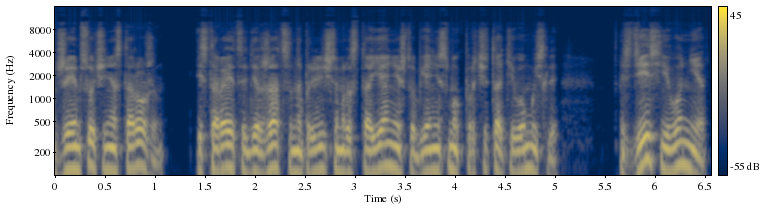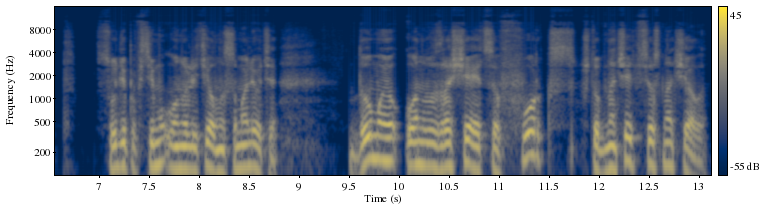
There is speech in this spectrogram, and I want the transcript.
Джеймс очень осторожен и старается держаться на приличном расстоянии, чтобы я не смог прочитать его мысли. Здесь его нет. Судя по всему, он улетел на самолете. Думаю, он возвращается в Форкс, чтобы начать все сначала.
